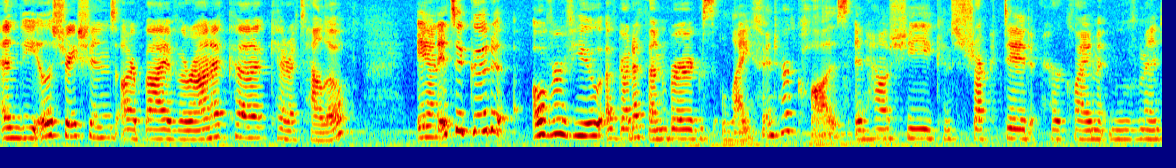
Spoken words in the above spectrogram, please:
And the illustrations are by Veronica Carratello. And it's a good overview of Greta Thunberg's life and her cause and how she constructed her climate movement.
